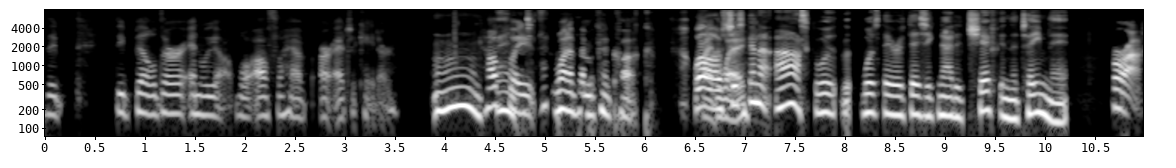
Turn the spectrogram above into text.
the the builder, and we will also have our educator. Mm, Hopefully, fantastic. one of them can cook. Well, I was just going to ask was, was there a designated chef in the team there? Barack.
